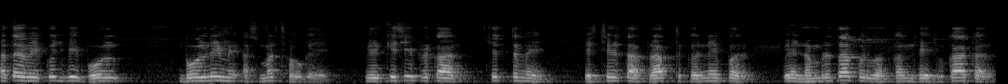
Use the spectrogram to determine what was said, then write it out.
अतः वे कुछ भी बोल, बोलने में असमर्थ हो गए। वे किसी प्रकार चित्त में स्थिरता प्राप्त करने पर वे नम्रतापूर्वक कंधे झुकाकर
